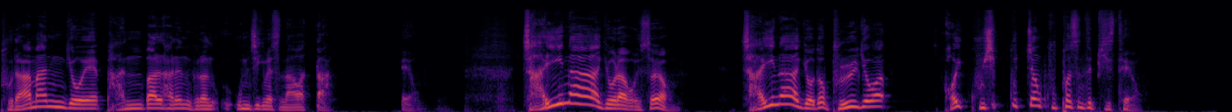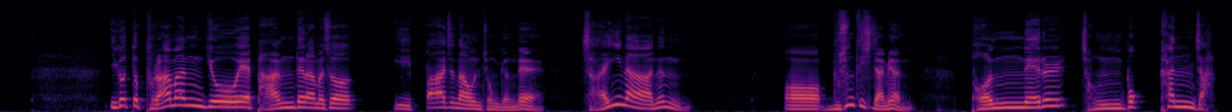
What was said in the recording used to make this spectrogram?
브라만교에 반발하는 그런 움직임에서 나왔다. 예요. 자이나교라고 있어요. 자이나교도 불교와 거의 99.9% 비슷해요. 이것도 브라만교의 반대라면서 이 빠져나온 종교인데 자이나는 어 무슨 뜻이냐면 번뇌를 정복한 자,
